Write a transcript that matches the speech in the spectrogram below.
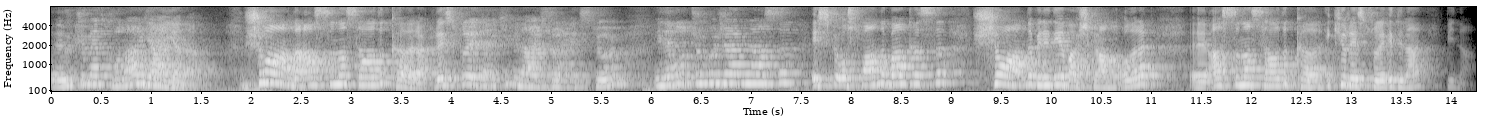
e, hükümet konağı yan yana. Şu anda aslına sadık kalarak restore edilen iki binayı söylemek istiyorum. İnebolu Türk Ocağı binası, eski Osmanlı Bankası, şu anda belediye başkanlığı olarak e, aslına sadık kalan iki restore edilen bina.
